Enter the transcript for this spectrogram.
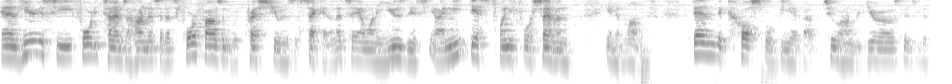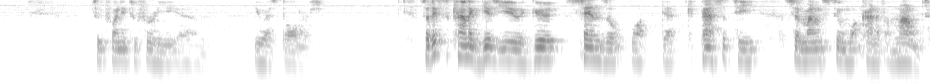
And then here you see 40 times 100, so that's 4,000 request units a second. And let's say I want to use this, you know, I need this 24-7 in a month then the cost will be about 200 euros, a little bit 220 to 30 um, US dollars. So this kind of gives you a good sense of what that capacity amounts to and what kind of amount.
